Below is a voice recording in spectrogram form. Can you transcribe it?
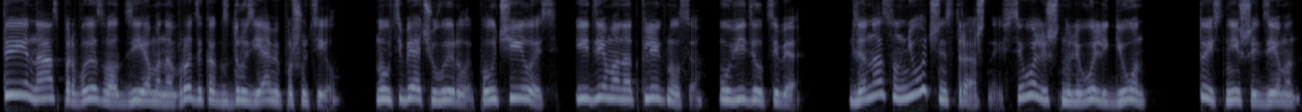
ты наспор вызвал демона, вроде как с друзьями пошутил. Но у тебя, чувырлы, получилось. И демон откликнулся, увидел тебя. Для нас он не очень страшный, всего лишь нулевой легион, то есть низший демон.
